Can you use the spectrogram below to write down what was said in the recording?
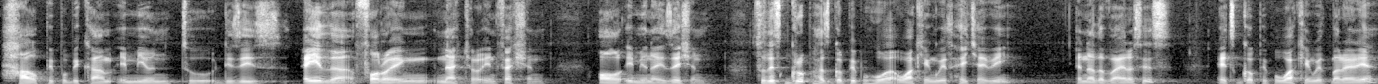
how people become immune to disease, either following natural infection or immunization. So this group has got people who are working with HIV and other viruses. It's got people working with malaria,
